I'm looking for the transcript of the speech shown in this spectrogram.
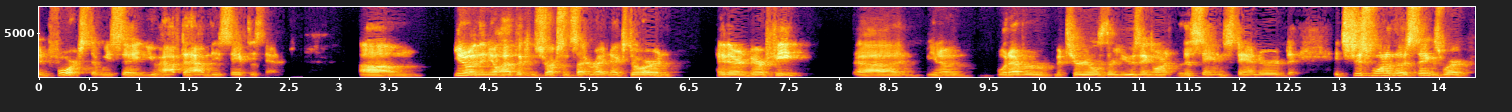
enforce that we say you have to have these safety standards. Um, you know and then you'll have the construction site right next door and hey they're in bare feet. Uh, you know whatever materials they're using aren't the same standard. It's just one of those things where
